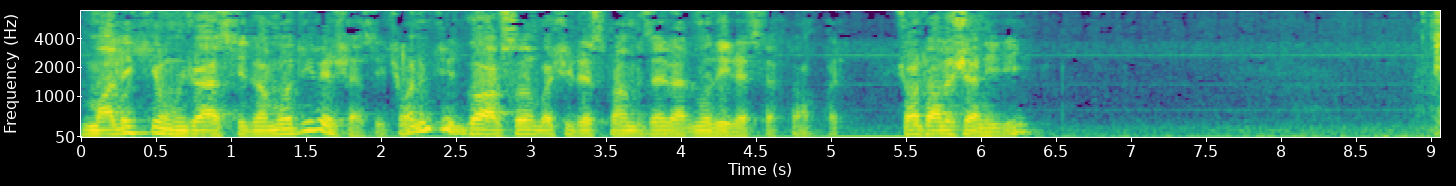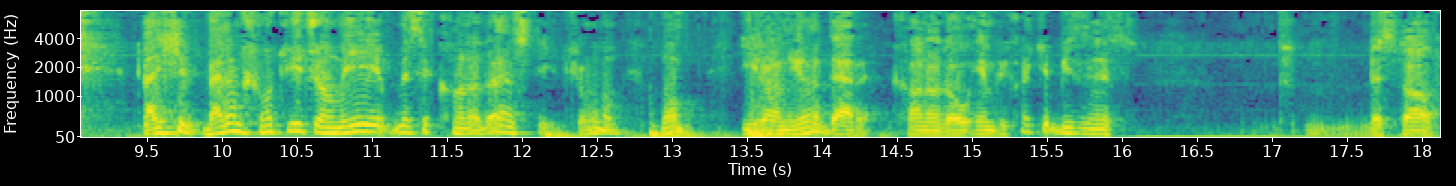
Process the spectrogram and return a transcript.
مالکی اونجا هستید و مدیرش هستید. شما نمی‌تونید گارسون باشید رستوران بزنید و مدیر استخدام کنید. شما تا حالا شنیدی؟ ولی که بعدم شما توی جامعه مثل کانادا هستید شما ما ایرانی ها در کانادا و امریکا که بیزینس بستاف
